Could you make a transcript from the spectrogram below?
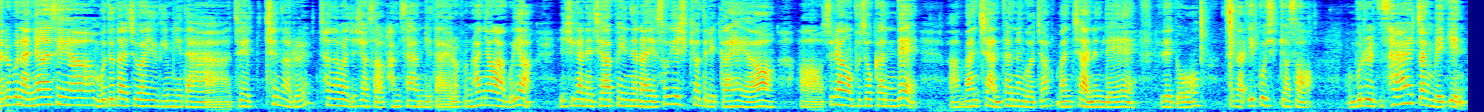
여러분 안녕하세요. 모두 다 좋아요기입니다. 제 채널을 찾아와 주셔서 감사합니다. 여러분 환영하고요. 이 시간에 제 앞에 있는 아이 소개시켜 드릴까 해요. 어, 수량은 부족한데 아, 많지 않다는 거죠. 많지 않은데 그래도 제가 입고 시켜서 물을 살짝 먹인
